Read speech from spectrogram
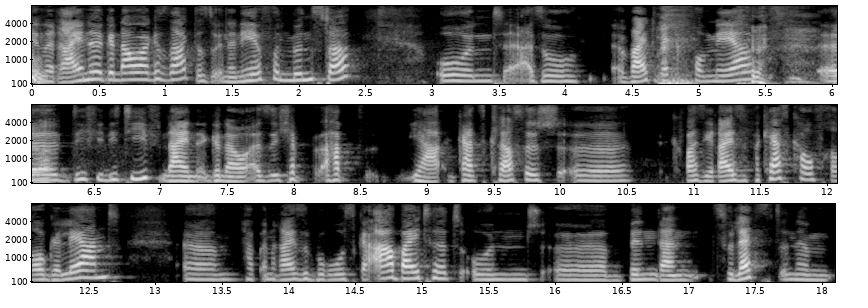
in Rheine genauer gesagt, also in der Nähe von Münster. Und äh, also weit weg vom Meer, äh, ja. definitiv. Nein, genau. Also ich habe hab, ja ganz klassisch äh, quasi Reiseverkehrskauffrau gelernt ähm, habe in Reisebüros gearbeitet und äh, bin dann zuletzt in einem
